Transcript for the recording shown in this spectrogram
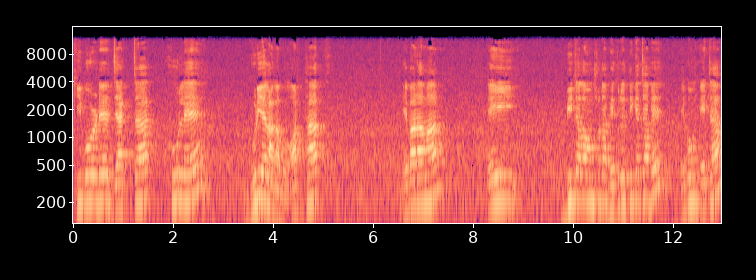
কিবোর্ডের জ্যাকটা খুলে ঘুরিয়ে লাগাবো। অর্থাৎ এবার আমার এই বিটালা অংশটা ভেতরের দিকে যাবে এবং এটা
